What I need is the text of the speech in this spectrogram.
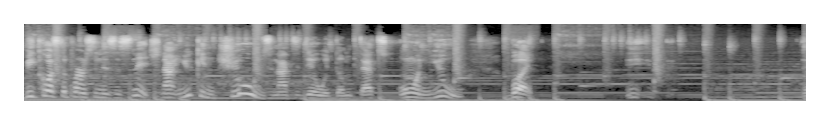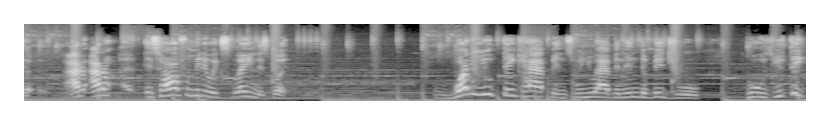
because the person is a snitch. Now you can choose not to deal with them. That's on you. But I, I don't it's hard for me to explain this, but what do you think happens when you have an individual who's you think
